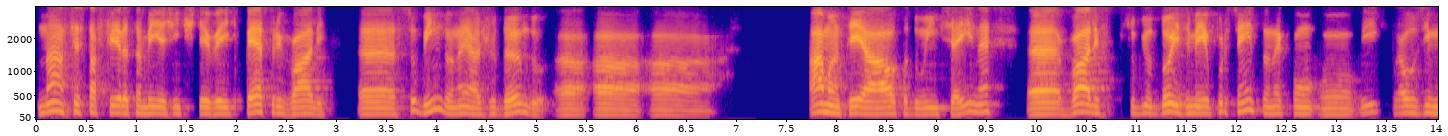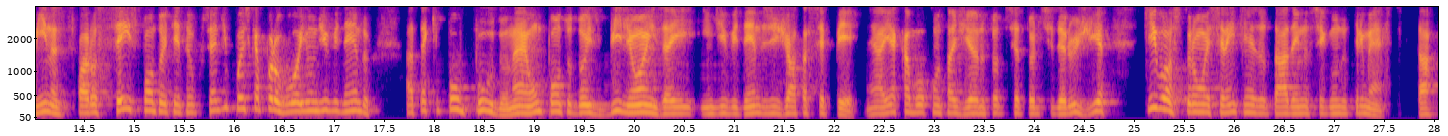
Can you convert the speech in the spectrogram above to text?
Na sexta-feira também a gente teve aí Petro e Vale uh, subindo, né, ajudando a, a, a, a, manter a alta do índice aí, né? Uh, vale subiu 2,5%, né? Com o, e a Uzi Minas disparou 6,81% depois que aprovou aí um dividendo até que poupudo, né? 1,2 bilhões aí em dividendos de JCP. Né? Aí acabou contagiando todo o setor de siderurgia, que mostrou um excelente resultado aí no segundo trimestre, tá?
